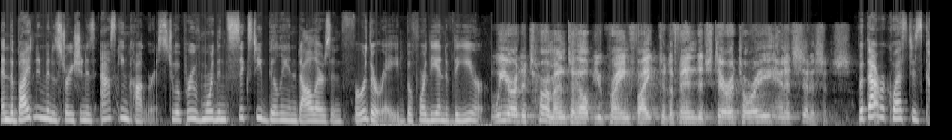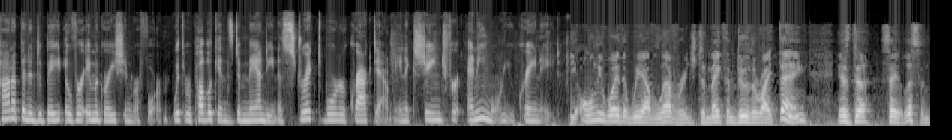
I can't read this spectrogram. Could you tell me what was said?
and the Biden administration is asking Congress to approve more than $60 billion in further aid before the end of the year. We are determined to help Ukraine fight to defend its territory and its citizens. But that request is caught up in a debate over immigration reform, with Republicans demanding a strict border crackdown in exchange for any more Ukraine aid. The only way that we have leverage to make them do the right thing is to say, listen,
